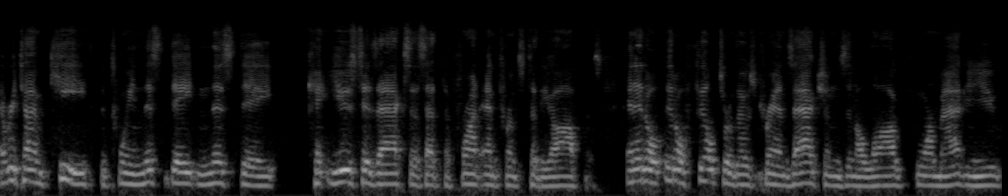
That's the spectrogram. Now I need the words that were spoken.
every time Keith between this date and this date used his access at the front entrance to the office. And it'll it'll filter those transactions in a log format and you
